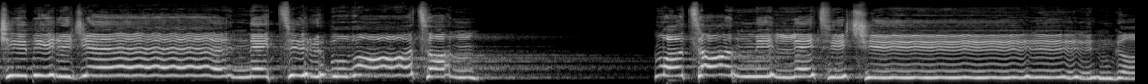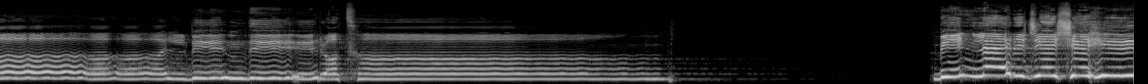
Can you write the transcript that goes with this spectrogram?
ki bir cennettir bu vatan. Vatan millet için kalbimdir atan. Binlerce şehit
